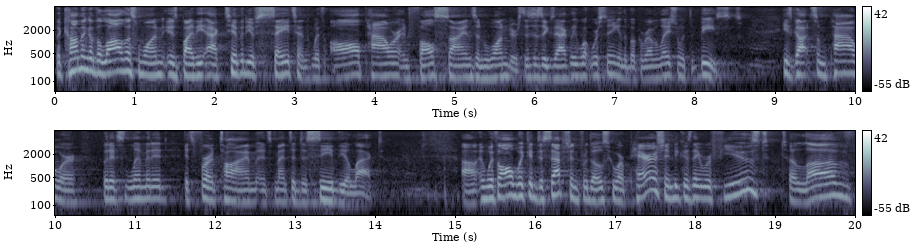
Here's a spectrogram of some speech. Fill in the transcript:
The coming of the lawless one is by the activity of Satan with all power and false signs and wonders. This is exactly what we're seeing in the book of Revelation with the beast. He's got some power, but it's limited, it's for a time, and it's meant to deceive the elect. Uh, and with all wicked deception for those who are perishing because they refused to love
